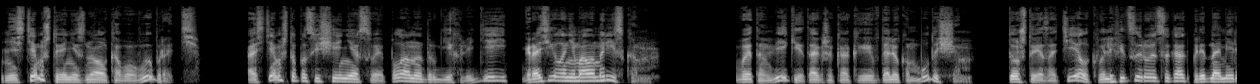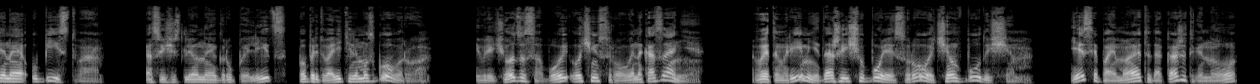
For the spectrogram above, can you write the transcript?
Не с тем, что я не знал, кого выбрать, а с тем, что посвящение в свои планы других людей грозило немалым риском. В этом веке, так же, как и в далеком будущем, то, что я затеял, квалифицируется как преднамеренное убийство, осуществленное группой лиц по предварительному сговору, и влечет за собой очень суровое наказание. В этом времени даже еще более суровое, чем в будущем. Если поймают и докажут вину,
